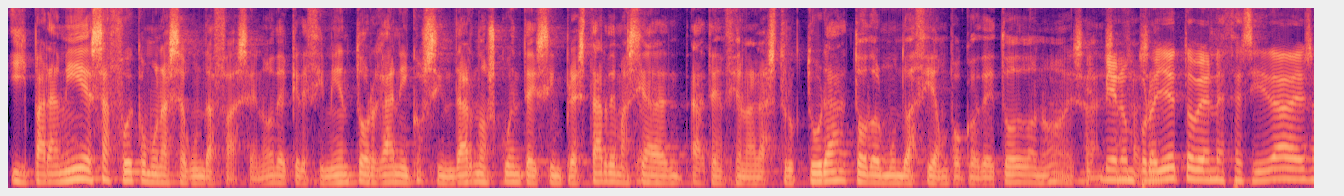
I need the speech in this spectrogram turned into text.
Y para mí esa fue como una segunda fase, ¿no? De crecimiento orgánico sin darnos cuenta y sin prestar demasiada atención a la estructura. Todo el mundo hacía un poco de todo, ¿no? Esa, Viene esa un proyecto, veo necesidades,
